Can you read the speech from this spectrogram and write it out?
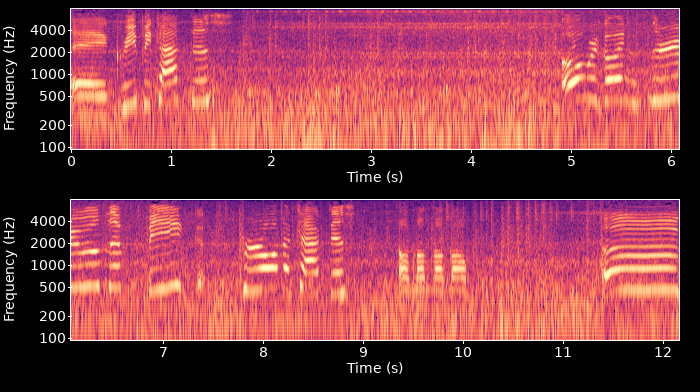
A creepy cactus. Oh, we're going through the big piranha cactus. Nom nom nom nom. Oh,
